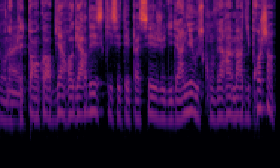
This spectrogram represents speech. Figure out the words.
on n'a peut-être pas encore bien regardé ce qui s'était passé jeudi dernier ou ce qu'on verra mardi prochain.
